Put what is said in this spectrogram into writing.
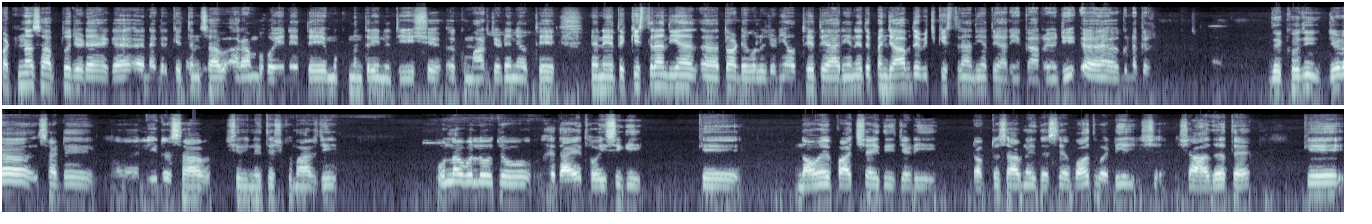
ਪਟਨਾ ਸਾਹਿਬ ਤੋਂ ਜਿਹੜਾ ਹੈਗਾ ਨਗਰ ਕੀਰਤਨ ਸਾਹਿਬ ਆਰੰਭ ਹੋਏ ਨੇ ਤੇ ਮੁੱਖ ਮੰਤਰੀ ਨਤੀਸ਼ ਕੁਮਾਰ ਜਿਹੜੇ ਨੇ ਉੱਥੇ ਨੇ ਤੇ ਕਿਸ ਤਰ੍ਹਾਂ ਦੀਆਂ ਤੁਹਾਡੇ ਵੱਲੋਂ ਜਿਹੜੀਆਂ ਉੱਥੇ ਤਿਆਰੀਆਂ ਨੇ ਤੇ ਪੰਜਾਬ ਦੇ ਵਿੱਚ ਕਿਸ ਤਰ੍ਹਾਂ ਦੀਆਂ ਤਿਆਰੀਆਂ ਕਰ ਰਹੇ ਹੋ ਜੀ ਨਗਰ? ਦੇਖੋ ਜੀ, ਜਿਹੜਾ ਸਾਡੇ ਲੀਡਰ ਸਾਹਿਬ ਸ਼੍ਰੀ ਨਿਤਿਸ਼ ਕੁਮਾਰ ਜੀ, ਉਹਨਾਂ ਵੱਲੋਂ ਜੋ ਹਦਾਇਤ ਹੋਈ ਸੀਗੀ ਕਿ ਨੌਵੇਂ ਪਾਤਸ਼ਾਹੀ ਦੀ ਜਿਹੜੀ ਡਾਕਟਰ ਸਾਹਿਬ ਨੇ ਦੱਸਿਆ, ਬਹੁਤ ਵੱਡੀ ਸ਼- ਸ਼ਹਾਦਤ ਹੈ ਕਿ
